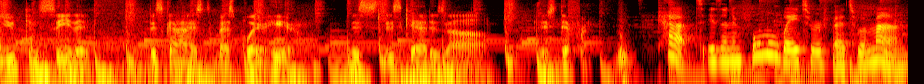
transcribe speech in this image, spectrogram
you can see that this guy is the best player here. This this cat is uh is different. Cat is an informal way to refer to a man.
